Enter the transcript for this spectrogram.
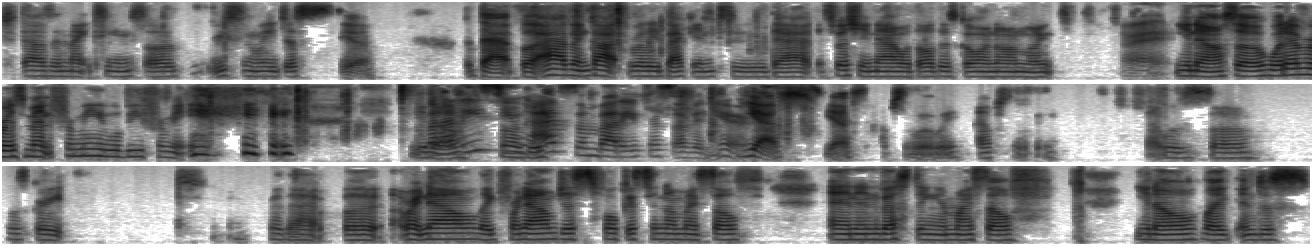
2019. So recently, just yeah, that, but I haven't got really back into that, especially now with all this going on. Like, right, you know, so whatever is meant for me will be for me. you but know, at least you just... had somebody for seven years. Yes, yes, absolutely, absolutely. That was uh was great for that. But right now, like for now, I'm just focusing on myself and investing in myself. You know, like and just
